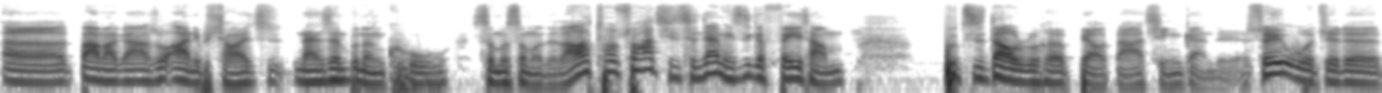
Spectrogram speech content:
呃，爸妈跟他说啊，你小孩子男生不能哭，什么什么的。然后他说，他其实陈家明是一个非常不知道如何表达情感的人，所以我觉得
